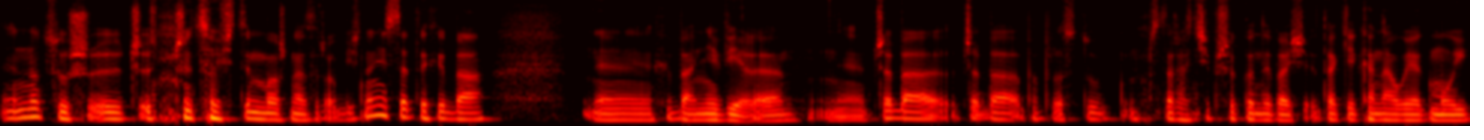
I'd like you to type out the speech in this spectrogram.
No cóż, czy, czy coś z tym można zrobić? No niestety chyba, chyba niewiele. Trzeba, trzeba po prostu starać się przekonywać takie kanały jak mój,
